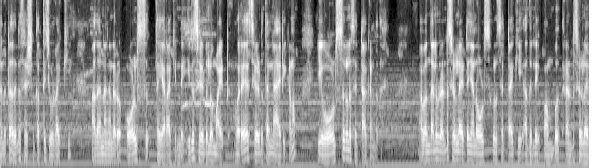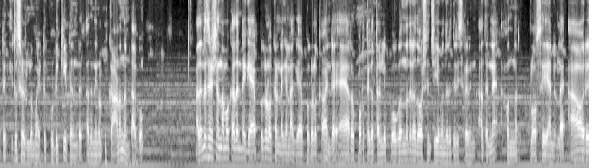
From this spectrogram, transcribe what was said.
എന്നിട്ട് അതിന് ശേഷം കത്തി ചൂടാക്കി അതിന് അങ്ങനെ ഒരു ഓൾസ് തയ്യാറാക്കിയിട്ടുണ്ട്. ഇരു സൈഡിലുമായിട്ട് ഒരേ സൈഡിൽ തന്നെ ആയിരിക്കണം ഈ ഓൾസുകൾ സെറ്റാക്കേണ്ടത്. അപ്പോൾ എന്തായാലും രണ്ട് സൈഡിലായിട്ട് ഞാൻ ഓൾസുകൾ സെറ്റാക്കി അതിൽ പമ്പ് രണ്ട് സൈഡിലായിട്ട് ഇരു സൈഡിലുമായിട്ട് കുടുക്കിയിട്ടുണ്ട്. അത് നിങ്ങൾക്ക് കാണുന്നുണ്ടാകും. അതിനുശേഷം നമുക്ക് അതിന്റെ ഗ്യാപ്പുകളൊക്കെ ഉണ്ടെങ്കിൽ ആ ഗ്യാപ്പുകളൊക്കെ അതിന്റെ എയർ പുറത്തേക്ക് തള്ളിപ്പോകുന്നതിന് ദോഷം ചെയ്യുമെന്നൊരു തിരിച്ചറിവിൻ അതിനെ ഒന്ന് ക്ലോസ് ചെയ്യാനുള്ള ആ ഒരു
